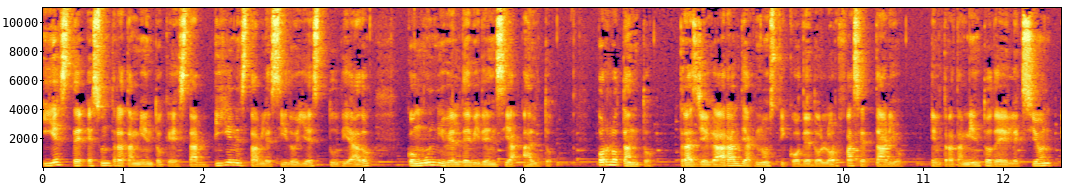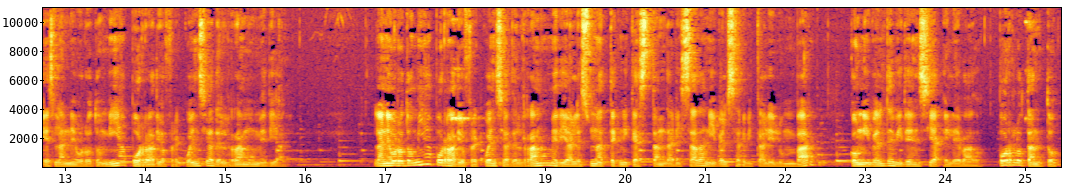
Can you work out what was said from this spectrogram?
Y este es un tratamiento que está bien establecido y estudiado con un nivel de evidencia alto. Por lo tanto, tras llegar al diagnóstico de dolor facetario, el tratamiento de elección es la neurotomía por radiofrecuencia del ramo medial. La neurotomía por radiofrecuencia del ramo medial es una técnica estandarizada a nivel cervical y lumbar con nivel de evidencia elevado. Por lo tanto,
